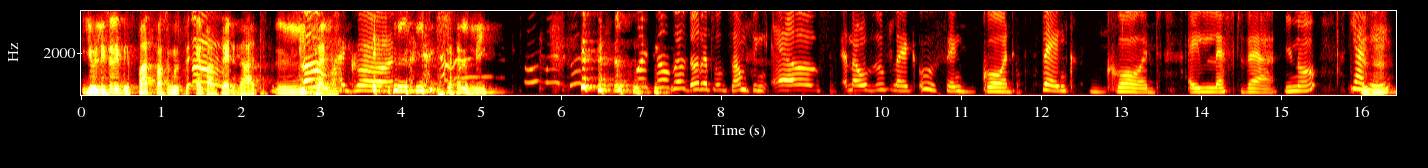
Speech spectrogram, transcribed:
You're literally the first person who's ever Oh. said that. oh my god, literally. My girls' Eldoret was something else, and I was just like, oh, thank God, thank God, I left there. You know, yani Mhm.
